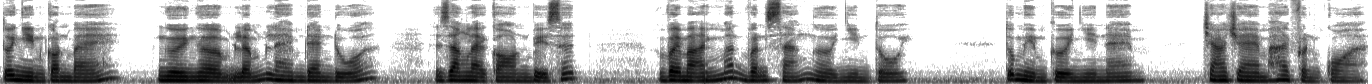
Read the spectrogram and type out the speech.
Tôi nhìn con bé, Người ngờm lấm lem đen đúa, Răng lại còn bị sứt. Vậy mà ánh mắt vẫn sáng ngời nhìn tôi. Tôi mỉm cười nhìn em, Trao cho em hai phần quà.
